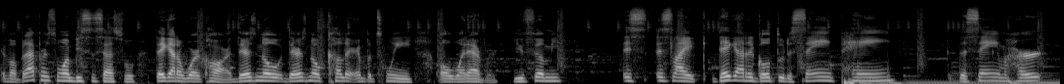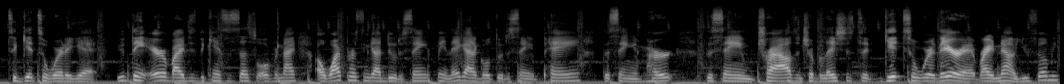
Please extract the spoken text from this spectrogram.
if a black person want to be successful, they got to work hard. There's no there's no color in between or whatever. You feel me? It's it's like they got to go through the same pain, the same hurt to get to where they at. You think everybody just became successful overnight? A white person got to do the same thing. They got to go through the same pain, the same hurt, the same trials and tribulations to get to where they're at right now. You feel me?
